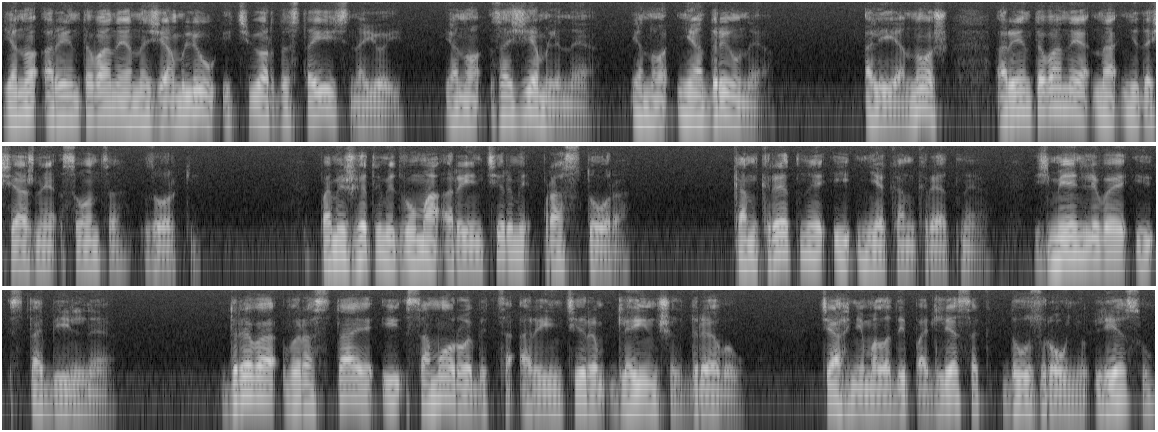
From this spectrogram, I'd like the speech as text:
Яно арыентаванае на зямлю і цвёрда стаіць на ёй. Яно заземленае, яно неадрыўнае. Але яно ж арыентаваныя на недасяжнае сонца зоркі паміж гэтымі двума арыенцірамі прастора. Канкрэтная і неканкрэтная зменлівая і стабільная. Дрэва вырастае і само робіцца арыенцірам для іншых дрэваў. Цягне малады падлесак да ўзроўню лесу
